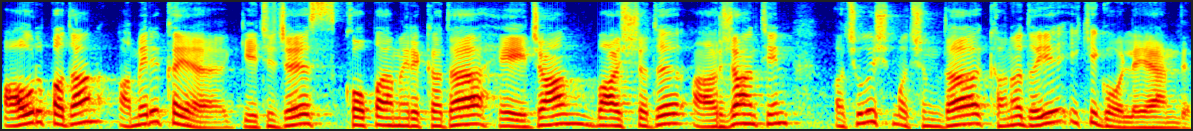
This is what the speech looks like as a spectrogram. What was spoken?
Avrupa'dan Amerika'ya geçeceğiz. Copa Amerika'da heyecan başladı. Arjantin açılış maçında Kanada'yı 2 golle yendi.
